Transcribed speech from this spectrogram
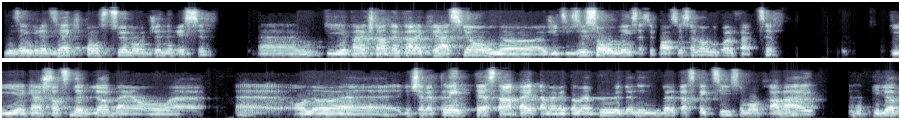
mes ingrédients qui constituaient mon gin récif. Euh, puis pendant que j'étais en train de faire la création, j'ai utilisé son nez. Ça s'est passé seulement au niveau olfactif. Puis quand je suis sorti de là, ben on, euh, a, euh, j'avais plein de tests en tête, ça m'avait comme un peu donné une nouvelle perspective sur mon travail. Euh, puis là,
